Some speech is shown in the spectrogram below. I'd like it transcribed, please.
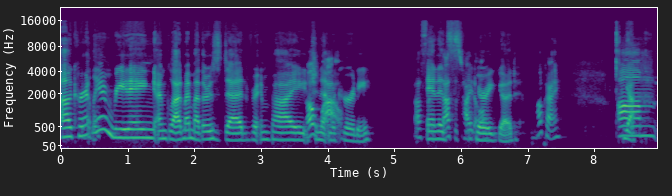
Uh, currently, I'm reading "I'm Glad My Mother Is Dead," written by Oh, Jennette wow. McCurdy, That's a, and it's that's the title. very good. okay. Yeah. Um.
